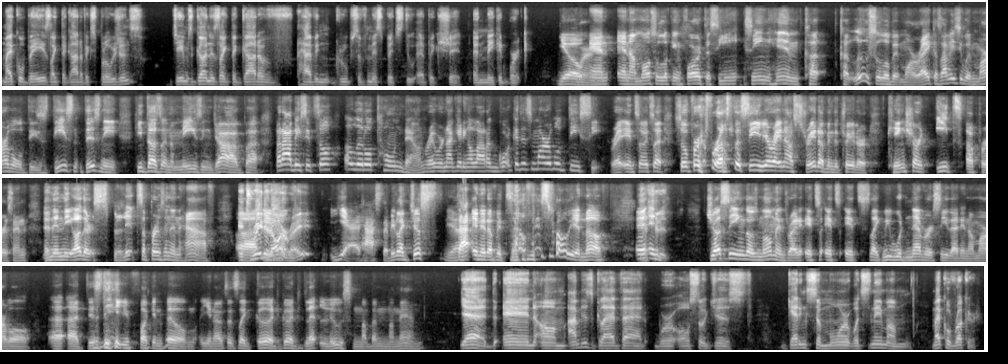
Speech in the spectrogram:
Michael Bay is like the god of explosions. James Gunn is like the god of having groups of misfits do epic shit and make it work. Yo, Word. and and I'm also looking forward to seeing seeing him cut cut loose a little bit more, right? Because obviously with Marvel, these these Disney, he does an amazing job, but but obviously it's still a little toned down, right? We're not getting a lot of gore because it's Marvel DC, right? And so it's a so for for us to see here right now, straight up in the trailer, King Shark eats a person, Yeah. and then the other splits a person in half. It's Uh, rated R, know, right? Yeah, it has to be like just Yeah. that in and of itself is probably enough. And, and is- just seeing those moments, right? It's it's it's like we would never see that in a Marvel uh, uh Disney fucking film, you know. So it's like good, good, let loose, my my man. Yeah, and um, I'm just glad that we're also just getting some more. What's his name? Um, Michael Rooker.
